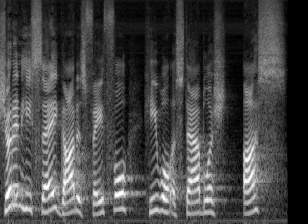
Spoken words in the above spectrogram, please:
Shouldn't he say, God is faithful? He will establish us.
